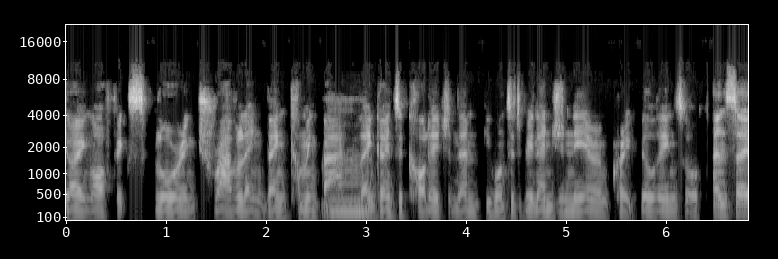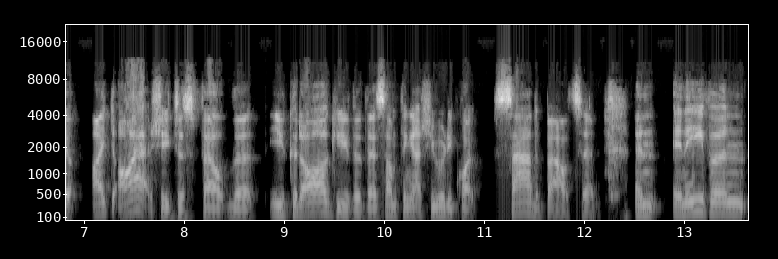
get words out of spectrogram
going off, exploring, traveling, then coming back, mm. then going to college, and then he wanted to be an engineer and create buildings. Or and so I, I actually just felt that you could argue that there's something actually really quite sad about it. And and even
